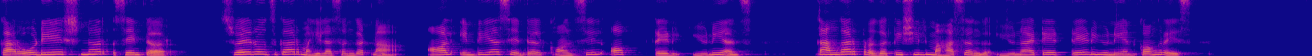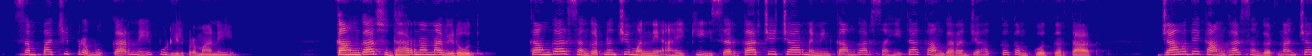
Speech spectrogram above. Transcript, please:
Coordination Centre स्वयंरोजगार महिला संघटना All India Central Council of Trade Unions कामगार प्रगतीशील महासंघ युनायटेड ट्रेड युनियन काँग्रेस संपाची प्रमुख कारणे पुढीलप्रमाणे कामगार सुधारणांना विरोध. कामगार संघटनांचे म्हणणे आहे की सरकारचे चार नवीन कामगार संहिता कामगारांचे हक्क कमकुवत करतात ज्यामध्ये कामगार संघटनांच्या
